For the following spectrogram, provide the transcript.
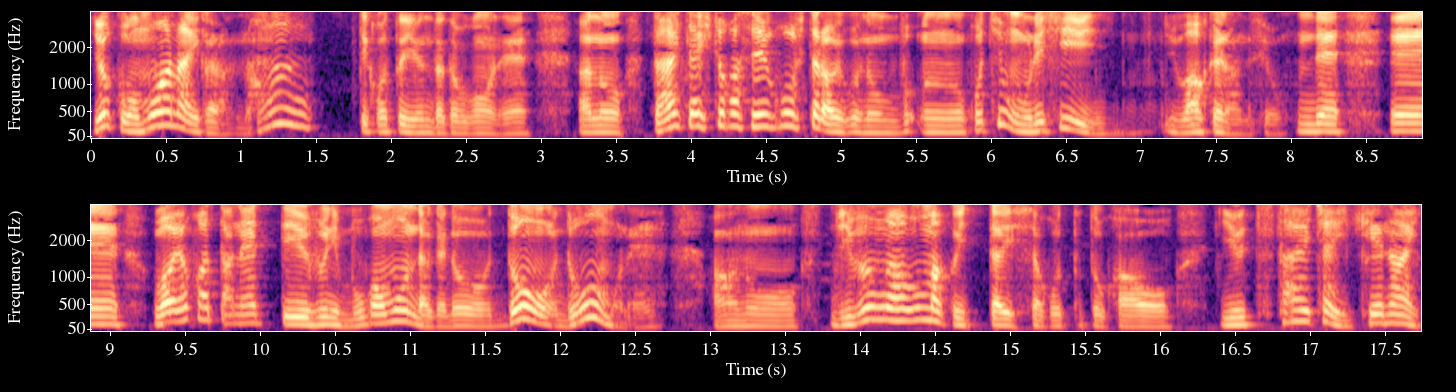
よく思わないから、なんってこと言うんだと思うね。あの、大体人が成功したら、この、うん、こっちも嬉しいわけなんですよ。で、えー、うわ、よかったねっていうふうに僕は思うんだけど、どう、どうもね、あの、自分がうまくいったりしたこととかを言う、伝えちゃいけない。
